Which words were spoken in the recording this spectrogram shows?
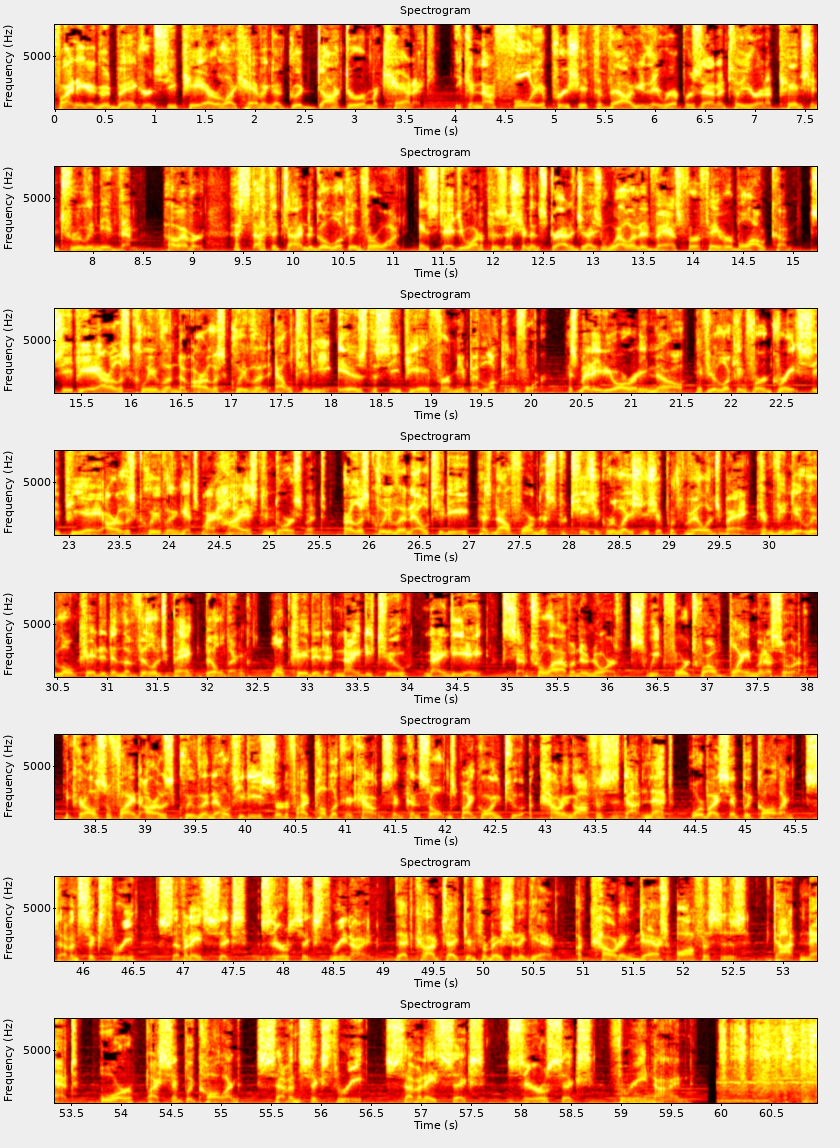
Finding a good banker and CPA are like having a good doctor or mechanic. You cannot fully appreciate the value they represent until you're in a pinch and truly need them. However, that's not the time to go looking for one. Instead, you want to position and strategize well in advance for a favorable outcome. CPA Arliss Cleveland of Arliss Cleveland LTD is the CPA firm you've been looking for. As many of you already know, if you're looking for a great CPA, Arliss Cleveland gets my highest endorsement. Arliss Cleveland LTD has now formed a strategic relationship with Village Bank, conveniently located in the Village Bank building, located at 9298 Central Avenue North, Suite 412, Blaine, Minnesota. You can also find Arliss Cleveland LTD certified public accountants and consultants by going to accountingoffices.net or by simply calling 763-786-0639. That contact information again, accounting-offices.net or by simply calling 763-786-0639.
